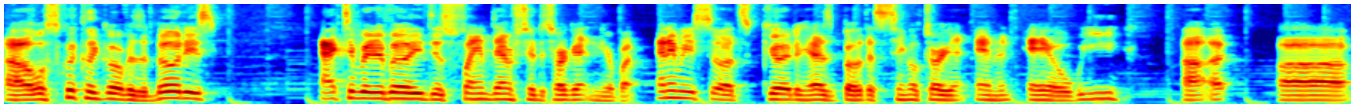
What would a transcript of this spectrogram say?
Uh, let's quickly go over his abilities. Activated ability deals flame damage to the target and nearby enemies, so that's good. It has both a single target and an AoE uh, uh, uh,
